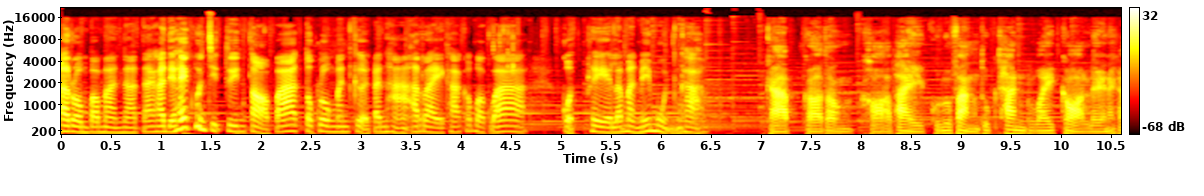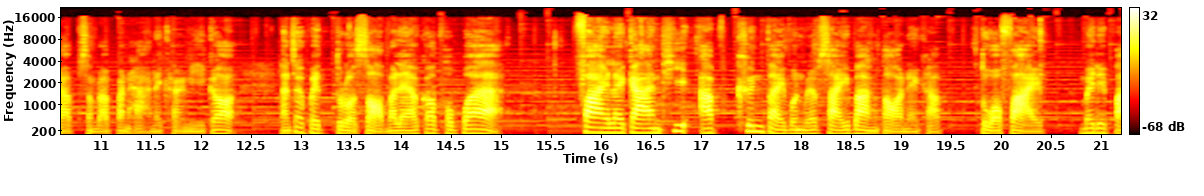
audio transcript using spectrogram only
อารมณ์ประมาณนั้นนะคะเดี๋ยวให้คุณจิตรินตอบว่าตกลงมันเกิดปัญหาอะไรคะก็บอกว่ากด play แล้วมันไม่หมุนค่ะ ครับก็ต้องขออภัยคุณผู้ฟังทุกท่านไว้ก่อนเลยนะครับสำหรับปัญหาในครั้งนี้ก็ หลังจากไปตรวจสอบมาแล้วก็พบว่า ไฟล์รายการที่ up ขึ้นไปบนเว็บไซต์บางตอนนะครับ ตัวไฟล์ไม่ได้ไป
